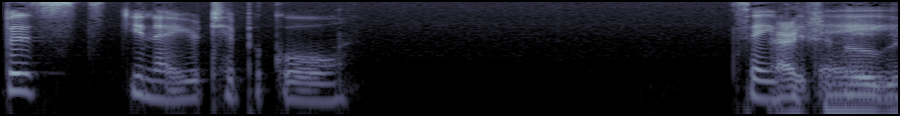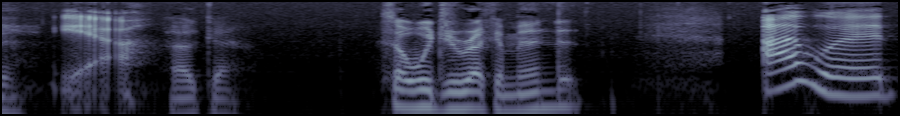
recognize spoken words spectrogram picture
But it's, you know, your typical save Action movie. Yeah. Okay. So would you recommend it? I would,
